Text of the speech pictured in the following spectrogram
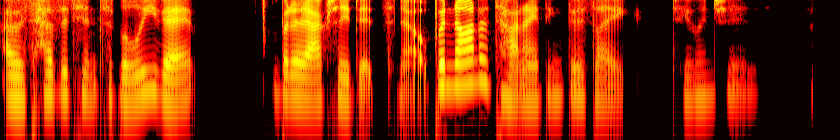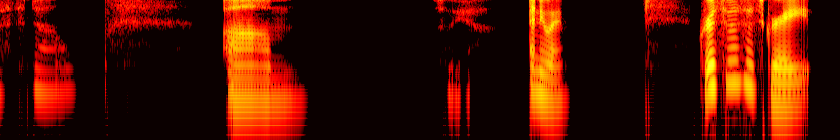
I was hesitant to believe it, but it actually did snow, but not a ton. I think there's like two inches of snow. Um, so yeah. Anyway, Christmas was great.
